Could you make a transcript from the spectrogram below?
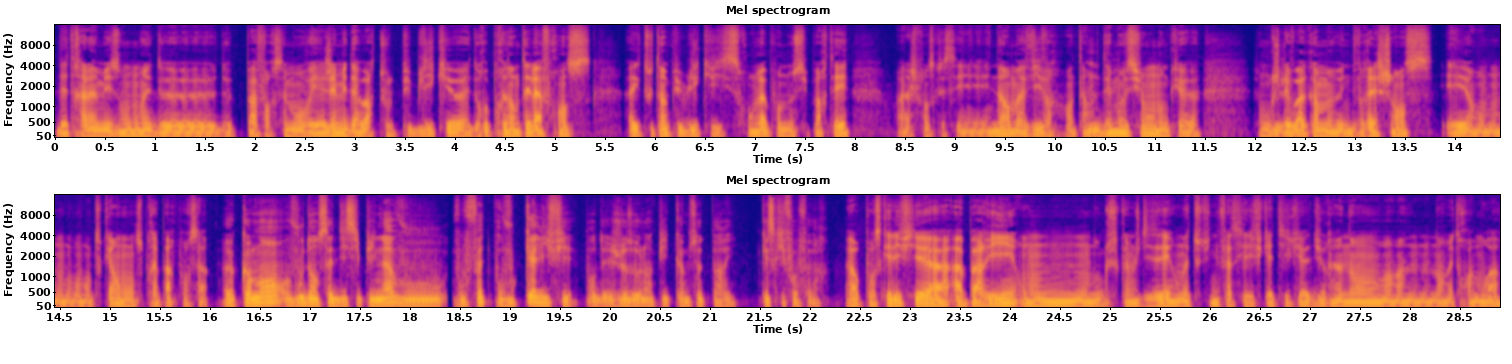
d'être à la maison et de ne pas forcément voyager, mais d'avoir tout le public, de représenter la France avec tout un public qui seront là pour nous supporter. Voilà, je pense que c'est énorme à vivre en termes Mm. d'émotion. Donc, euh, donc, je les vois comme une vraie chance et on- en tout cas, on se prépare pour ça. Euh, Comment, vous, dans cette discipline-là, vous, vous faites pour vous qualifier pour des Jeux olympiques comme ceux de Paris? Qu'est-ce qu'il faut faire? Alors pour se qualifier à, à Paris, on, donc comme je disais, on a toute une phase qualificative qui va durer un an, un an et trois mois,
